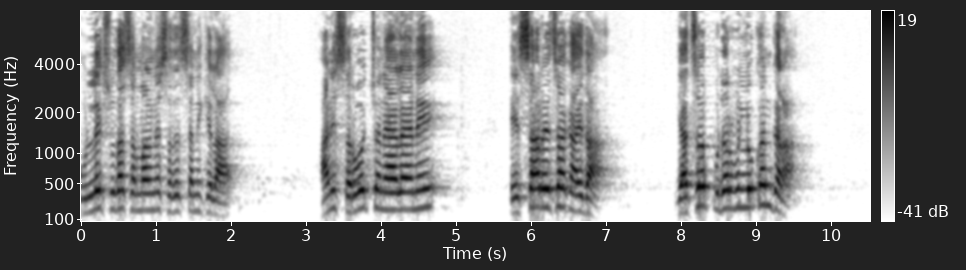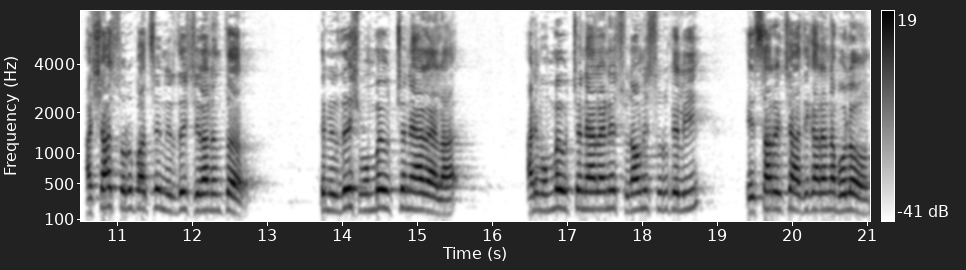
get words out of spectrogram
उल्लेख सुद्धा सन्माननीय सदस्यांनी केला आणि सर्वोच्च न्यायालयाने एस आर एचा कायदा याचं पुनर्विलोकन करा अशा स्वरूपाचे निर्देश दिल्यानंतर ते निर्देश मुंबई उच्च न्यायालयाला आणि मुंबई उच्च न्यायालयाने सुनावणी सुरू केली एस आर एच्या अधिकाऱ्यांना बोलवून.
